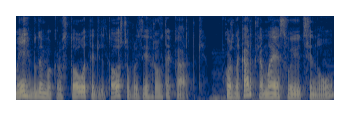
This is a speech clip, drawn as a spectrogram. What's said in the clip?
Ми їх будемо використовувати для того, щоб розігрувати картки. Кожна картка має свою ціну,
